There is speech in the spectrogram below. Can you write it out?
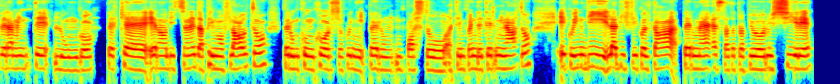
veramente lungo perché era un'audizione da primo flauto per un concorso, quindi per un, posto a tempo indeterminato e quindi la difficoltà per me è stata proprio riuscire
